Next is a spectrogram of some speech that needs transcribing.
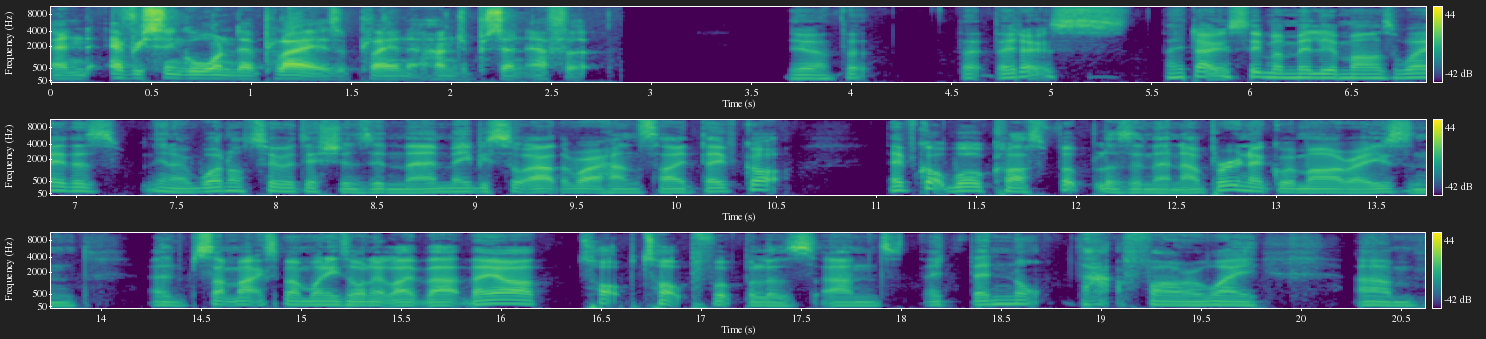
and every single one of their players are playing at 100% effort. Yeah, that, that they don't they don't seem a million miles away. There's you know one or two additions in there. Maybe sort out the right hand side. They've got they've got world class footballers in there now. Bruno Guimaraes and and Saint-Maximin when he's on it like that. They are top top footballers, and they they're not that far away. Um,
